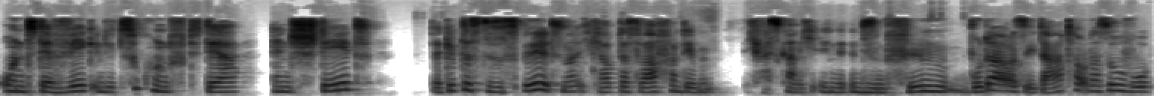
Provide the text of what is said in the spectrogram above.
Und der Weg in die Zukunft, der entsteht, da gibt es dieses Bild, ne? ich glaube, das war von dem, ich weiß gar nicht, in, in diesem Film Buddha oder Siddhartha oder so, wo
